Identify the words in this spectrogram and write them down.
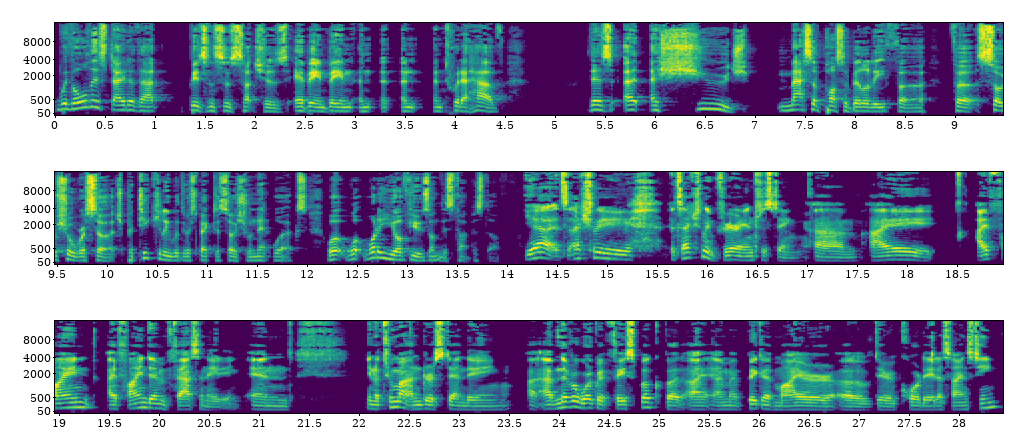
With all this data that businesses such as Airbnb and, and, and Twitter have, there's a, a huge massive possibility for for social research, particularly with respect to social networks. What, what, what are your views on this type of stuff? Yeah, it's actually it's actually very interesting. Um, I I find I find them fascinating, and you know, to my understanding, I, have never worked with Facebook, but I, am a big admirer of their core data science team.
